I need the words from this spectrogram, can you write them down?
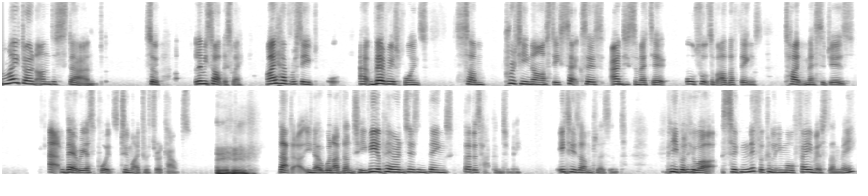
I don't understand. So let me start this way. I have received at various points some pretty nasty, sexist, anti-Semitic, all sorts of other things type messages at various points to my Twitter accounts. Hmm That, uh, you know, when I've done TV appearances and things, that has happened to me. It is unpleasant. People who are significantly more famous than me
